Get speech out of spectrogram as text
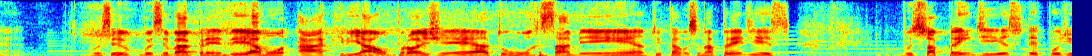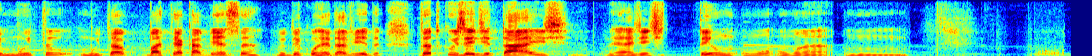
você, você vai aprender a, a criar um projeto, um orçamento e tal. Você não aprende isso. Você só aprende isso depois de muito, muita bater a cabeça no decorrer da vida. Tanto que os editais, né, a gente tem um, uma, um,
